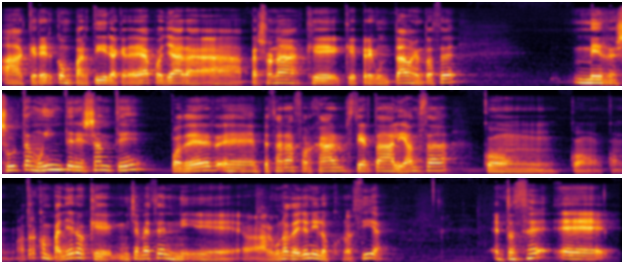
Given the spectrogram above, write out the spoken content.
a querer compartir, a querer apoyar a, personas que, que preguntaban. Entonces, me resulta muy interesante poder eh, empezar a forjar cierta alianza con, otros compañeros que muchas veces ni, eh, algunos de ellos ni los conocía. Entonces, eh,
